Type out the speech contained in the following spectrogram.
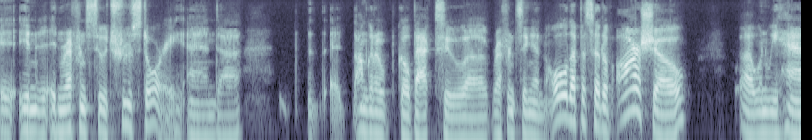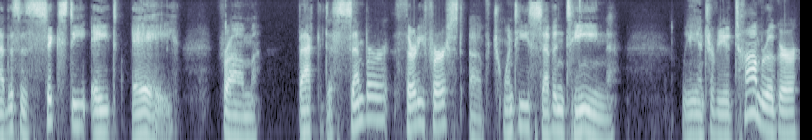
in in reference to a true story, and uh, I'm going to go back to uh, referencing an old episode of our show uh, when we had this is 68A from back December 31st of 2017. We interviewed Tom Ruegger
